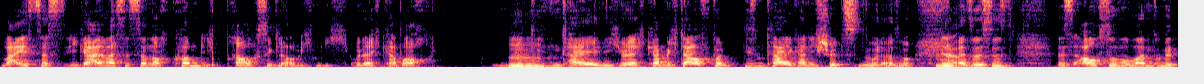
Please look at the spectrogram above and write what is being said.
weiß, dass egal was es da noch kommt, ich brauche sie, glaube ich, nicht. Oder ich habe auch mhm. diesen Teil nicht. Oder ich kann mich darauf, diesen Teil kann ich schützen oder so. Ja. Also es ist, es ist auch so, wo man so mit,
